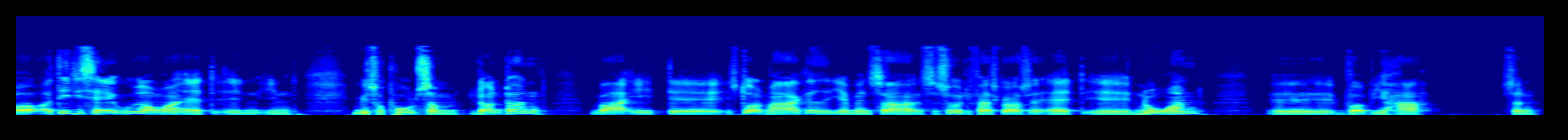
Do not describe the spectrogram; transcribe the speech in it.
Og, og det de sagde, udover at en, en metropol som London var et, øh, et stort marked, jamen så, så så de faktisk også, at øh, Norden, øh, hvor vi har sådan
